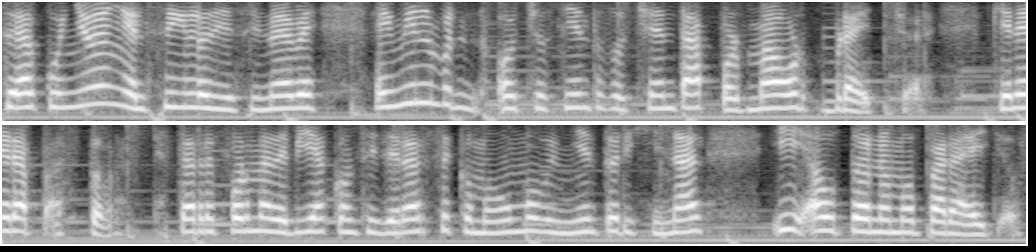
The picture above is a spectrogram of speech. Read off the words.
se acuñó en el siglo XIX, en 1880, por Maur Brecher, quien era pastor. Esta reforma debía considerarse como un movimiento original y autónomo para ellos.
